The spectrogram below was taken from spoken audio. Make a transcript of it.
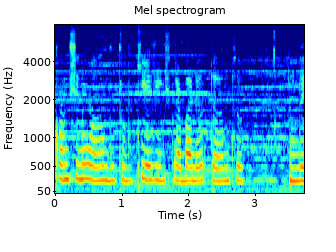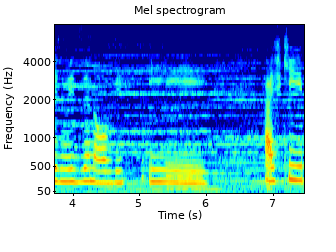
continuando tudo que a gente trabalhou tanto em 2019. E acho que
